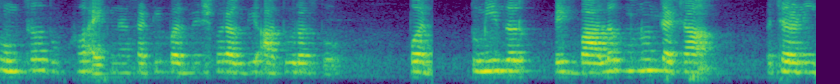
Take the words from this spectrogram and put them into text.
तुमचं दुःख ऐकण्यासाठी परमेश्वर अगदी आतुर असतो. पण तुम्ही जर एक बालक म्हणून त्याच्या चरणी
